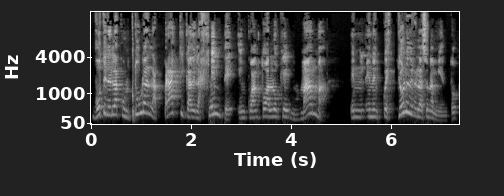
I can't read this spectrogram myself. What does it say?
vos tenés la cultura, la práctica de la gente en cuanto a lo que mama en, en, cuestiones de relacionamiento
